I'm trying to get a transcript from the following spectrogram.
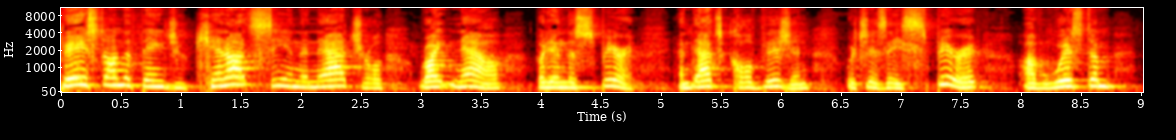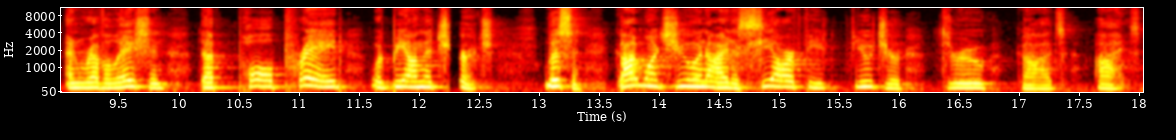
based on the things you cannot see in the natural right now, but in the spirit. And that's called vision, which is a spirit of wisdom and revelation that Paul prayed would be on the church. Listen, God wants you and I to see our future through God's eyes.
